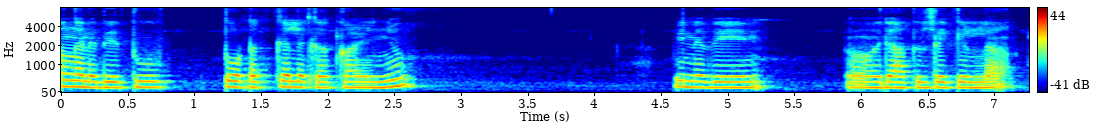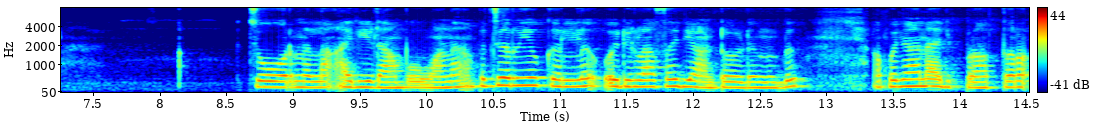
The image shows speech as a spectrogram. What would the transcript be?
അങ്ങനെ ദേ തൂ തുടക്കലൊക്കെ കഴിഞ്ഞു. പിന്നെ ദേ രാത്രിയിലേക്കുള്ള ചോറിനുള്ള അരി ഇടാൻ പോവുകയാണ് അപ്പോൾ ചെറിയ കുക്കറിൽ ഒരു ഗ്ലാസ് അരിയാണ് കേട്ടോ ഇടുന്നത്. അപ്പോൾ ഞാൻ അരിപ്പാത്രം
